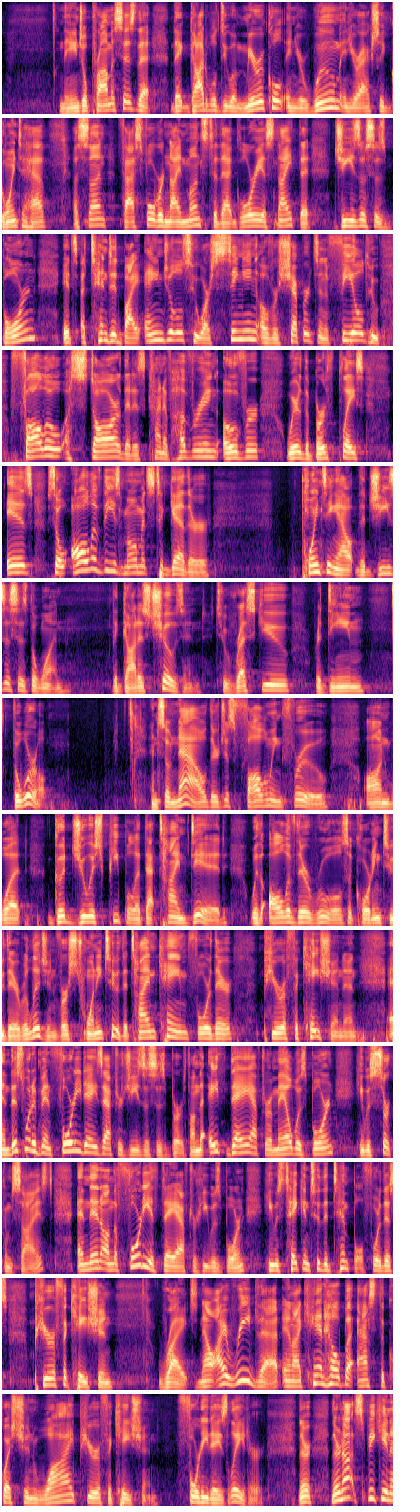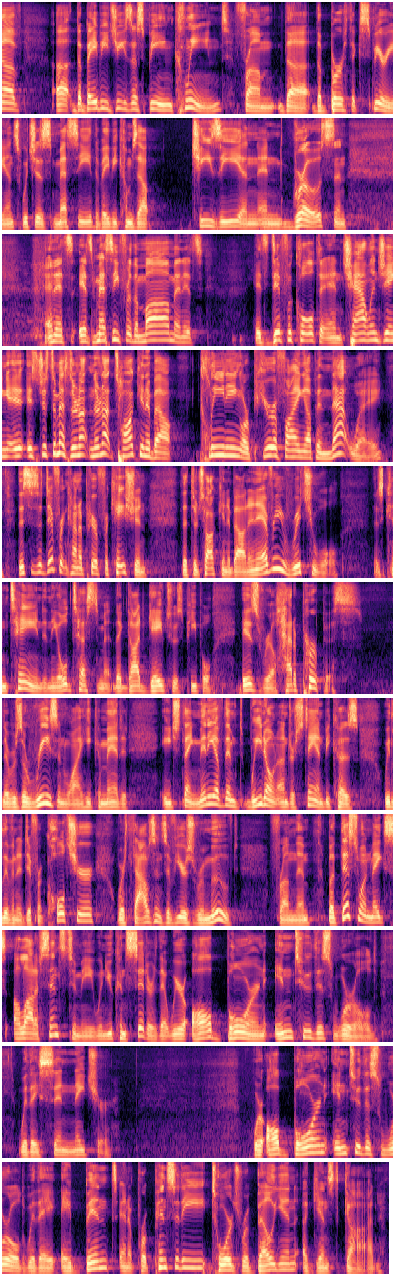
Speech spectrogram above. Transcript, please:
And the angel promises that, that God will do a miracle in your womb and you're actually going to have a son. Fast forward nine months to that glorious night that Jesus is born. It's attended by angels who are singing over shepherds in a field who follow a star that is kind of hovering over where the birthplace is. So, all of these moments together pointing out that Jesus is the one that God has chosen to rescue, redeem the world. And so now they're just following through on what good Jewish people at that time did with all of their rules according to their religion. Verse 22 the time came for their purification. And, and this would have been 40 days after Jesus' birth. On the eighth day after a male was born, he was circumcised. And then on the 40th day after he was born, he was taken to the temple for this purification rite. Now, I read that and I can't help but ask the question why purification? 40 days later. They're, they're not speaking of uh, the baby Jesus being cleaned from the, the birth experience, which is messy. The baby comes out cheesy and, and gross, and, and it's, it's messy for the mom, and it's, it's difficult and challenging. It, it's just a mess. They're not, they're not talking about cleaning or purifying up in that way. This is a different kind of purification that they're talking about. And every ritual that's contained in the Old Testament that God gave to his people, Israel, had a purpose. There was a reason why he commanded each thing. Many of them we don't understand because we live in a different culture. We're thousands of years removed from them. But this one makes a lot of sense to me when you consider that we're all born into this world with a sin nature. We're all born into this world with a, a bent and a propensity towards rebellion against God.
